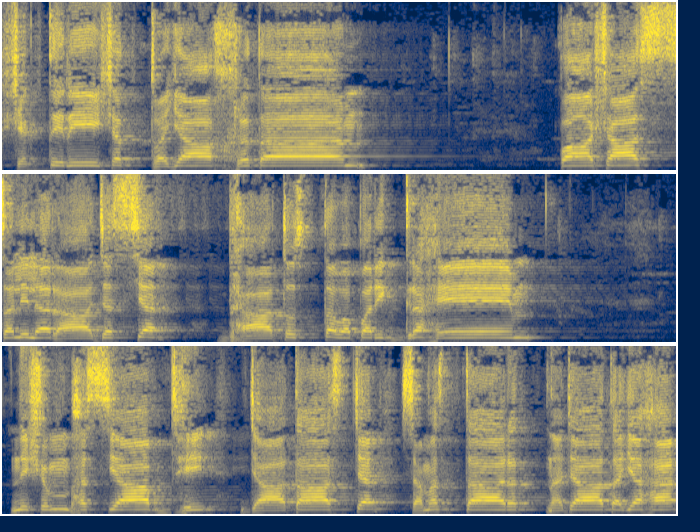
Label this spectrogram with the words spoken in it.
शक्तिरेष त्वया हृता। पाशाः सलिलराजस्य भ्रातुस्तव परिग्रहे। निशुम्भस्याब्धि जाताश्च समस्तारत्नजातयः।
